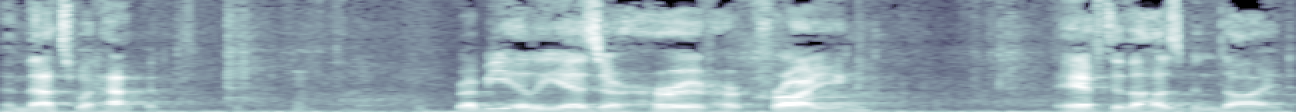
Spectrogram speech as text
And that's what happened. Rabbi Eliezer heard her crying after the husband died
